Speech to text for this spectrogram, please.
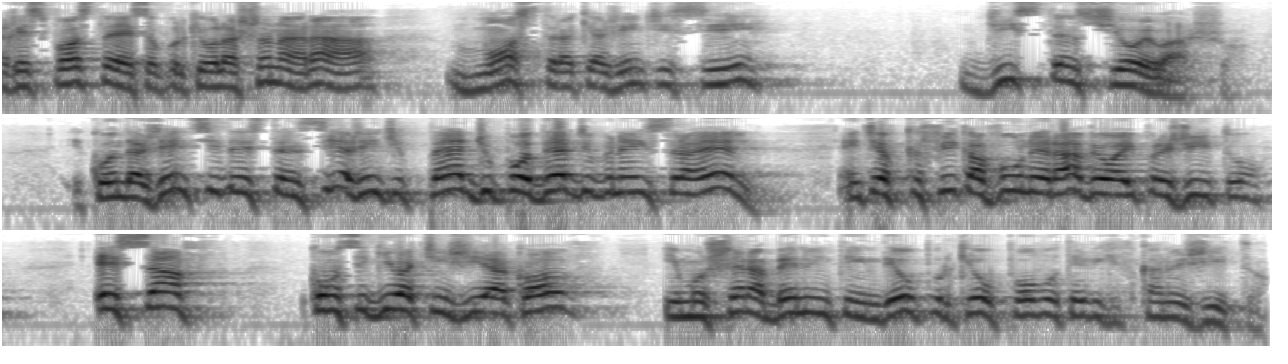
A resposta é essa, porque o Lashonará mostra que a gente se distanciou, eu acho. E quando a gente se distancia, a gente perde o poder de Bnei Israel. A gente fica vulnerável aí para o Egito. Esaf conseguiu atingir Yaakov e Moshe Rabbeinu entendeu porque o povo teve que ficar no Egito.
